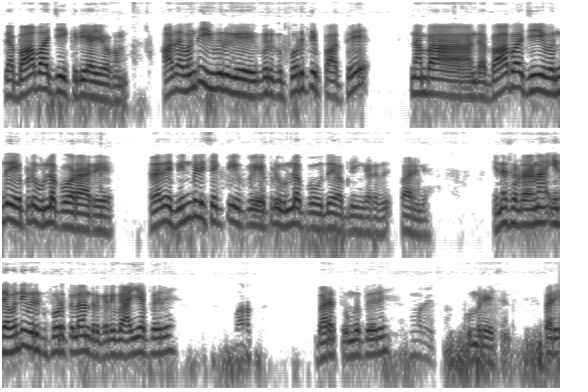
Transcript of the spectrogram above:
இந்த பாபாஜி கிரியா யோகம். அதை வந்து இவருக்கு இவருக்கு பொருத்தி பார்த்து நம்ம அந்த பாபாஜி வந்து எப்படி உள்ளே போகிறாரு அதாவது விண்வெளி சக்தி இப்போ எப்படி உள்ளே போகுது அப்படிங்கிறது பாருங்கள் என்ன சொல்கிறாங்கன்னா இதை வந்து இவருக்கு பொருத்தலான்னு இருக்காரு. ஐயா பேர்? பரத். பரத். உங்கள் பேர்? குமரேசன். குமரேசன். சரி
